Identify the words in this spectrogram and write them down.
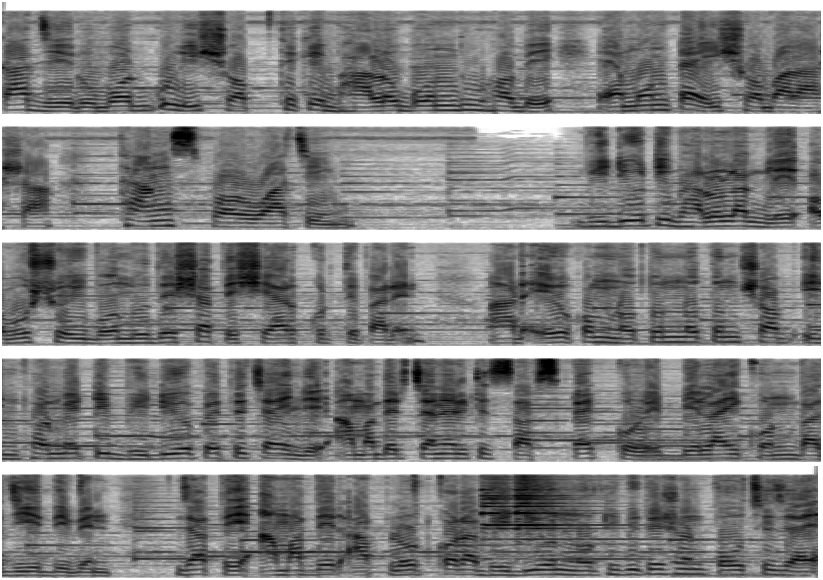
কাজে রোবটগুলি সবথেকে ভালো বন্ধু হবে এমনটাই সবার আশা। থ্যাংকস ফর ওয়াচিং। ভিডিওটি ভালো লাগলে অবশ্যই বন্ধুদের সাথে শেয়ার করতে পারেন। আর এরকম নতুন নতুন সব ইনফরমেটিভ ভিডিও পেতে চাইলে আমাদের চ্যানেলটি সাবস্ক্রাইব করে বেল আইকন বাজিয়ে দিবেন, যাতে আমাদের আপলোড করা ভিডিওর নোটিফিকেশন পৌঁছে যায়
